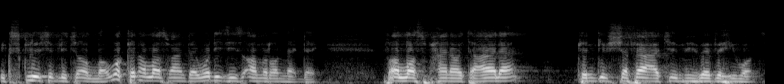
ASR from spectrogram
exclusively to Allah. What can Allah subhanahu wa ta'ala, what is his amr on that day? For Allah subhanahu wa ta'ala can give shafa'ah to whoever he wants.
